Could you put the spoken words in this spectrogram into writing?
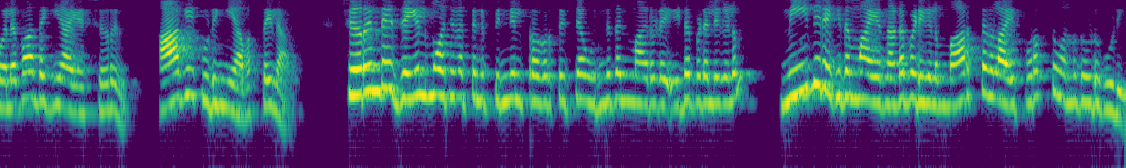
കൊലപാതകിയായ ഷെറിൻ ആകെ കുടുങ്ങിയ അവസ്ഥയിലാണ്. ഷെറിന്റെ ജയിൽ മോചനത്തിന് പിന്നിൽ പ്രവർത്തിച്ച ഉന്നതന്മാരുടെ ഇടപെടലുകളും നീതിരഹിതമായ നടപടികളും വാർത്തകളായി പുറത്തു വന്നതോടുകൂടി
